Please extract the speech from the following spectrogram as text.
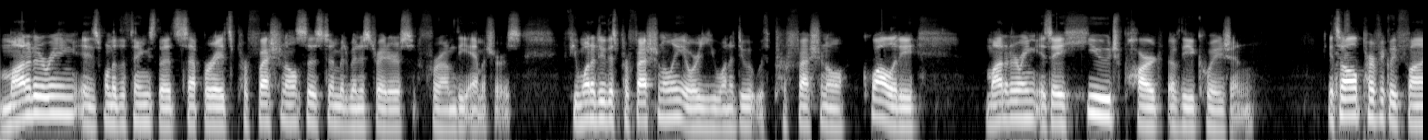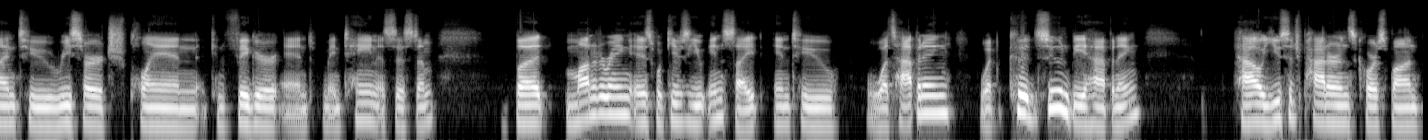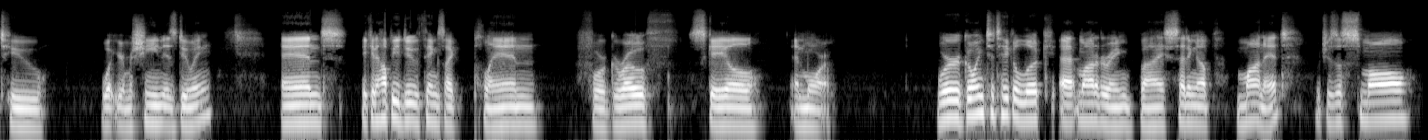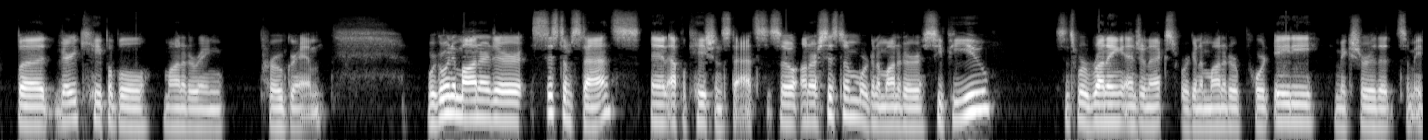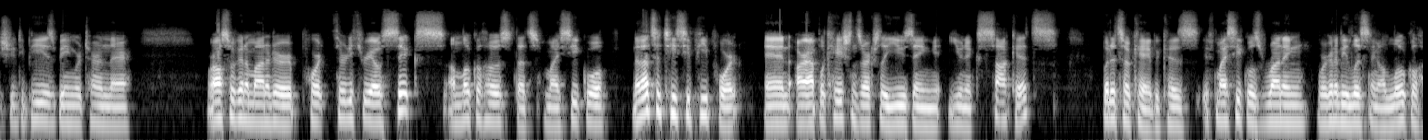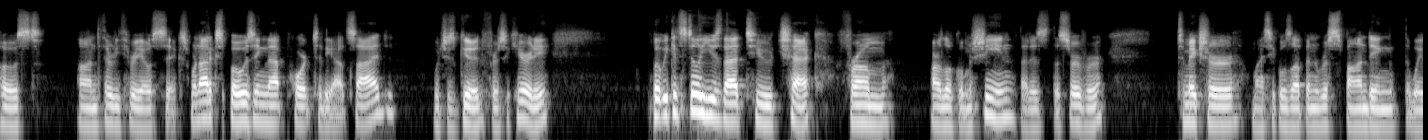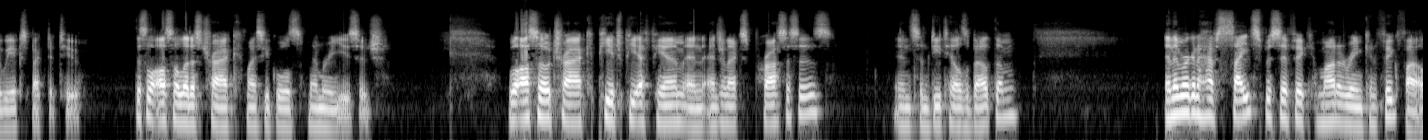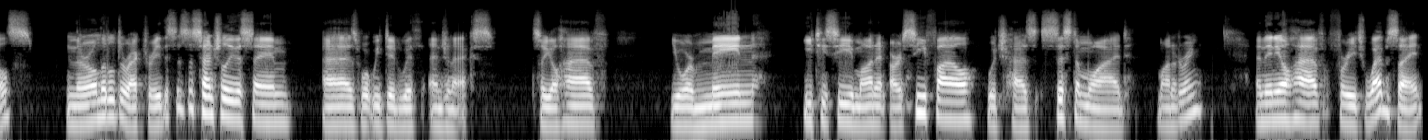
Monitoring is one of the things that separates professional system administrators from the amateurs. If you want to do this professionally or you want to do it with professional quality, monitoring is a huge part of the equation. It's all perfectly fine to research, plan, configure, and maintain a system, but monitoring is what gives you insight into what's happening, what could soon be happening, how usage patterns correspond to what your machine is doing, and it can help you do things like plan for growth, scale, and more. We're going to take a look at monitoring by setting up Monit, which is a small but very capable monitoring program. We're going to monitor system stats and application stats. So on our system, we're going to monitor CPU. Since we're running Nginx, we're going to monitor port 80, make sure that some HTTP is being returned there. We're also going to monitor port 3306 on localhost, that's MySQL. Now that's a TCP port, and our applications are actually using Unix sockets, but it's okay because if MySQL is running, we're going to be listening on localhost on 3306. We're not exposing that port to the outside, which is good for security, but we can still use that to check from our local machine, that is the server, to make sure MySQL's up and responding the way we expect it to. This will also let us track MySQL's memory usage. We'll also track PHP FPM and Nginx processes and some details about them. And then we're going to have site-specific monitoring config files in their own little directory. This is essentially the same as what we did with Nginx. So you'll have your main etc monit rc file, which has system-wide monitoring. And then you'll have, for each website,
